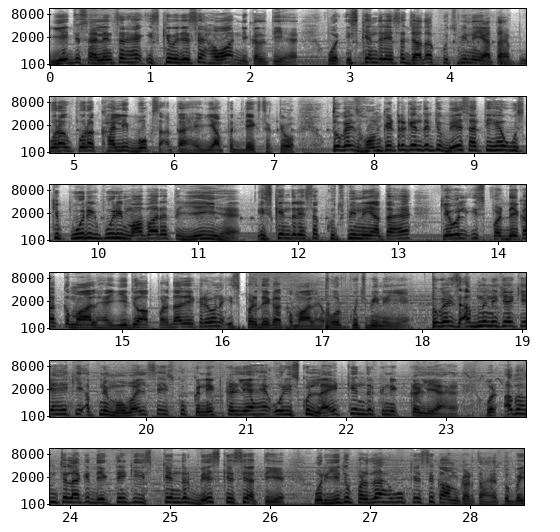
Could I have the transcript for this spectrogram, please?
ये जो साइलेंसर है, इसकी वजह से हवा निकलती है और इसके अंदर ऐसा ज़्यादा कुछ भी नहीं आता है। पूरा पूरा खाली बॉक्स आता है, यहाँ पर देख सकते हो। तो गाइज़ होम थिएटर के अंदर जो बेस आती है, उसकी पूरी पूरी महाभारत यही है। इसके अंदर ऐसा कुछ भी नहीं आता है, केवल इस पर्दे का कमाल है। ये जो आप पर्दा देख रहे हो ना, इस पर्दे का कमाल है और कुछ भी नहीं है। तो गाइज़ अब मैंने क्या किया है कि अपने मोबाइल से इसको कनेक्ट कर लिया है और इसको लाइट के अंदर कनेक्ट कर लिया है। और अब हम चला के देखते हैं कि इसके अंदर बेस कैसे आती है और ये जो पर्दा है, वो कैसे काम करता है। तो भाई,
